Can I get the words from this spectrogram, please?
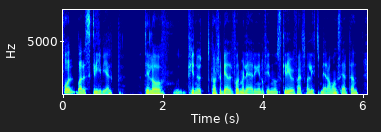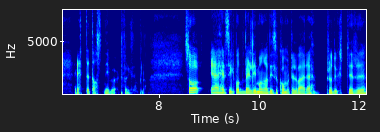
får bare skrivehjelp til å finne ut kanskje bedre formuleringer og finne noen skrivefeil som er litt mer avansert enn rettetasten i Word, f.eks. Så jeg er helt sikker på at veldig mange av disse kommer til å være produkter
